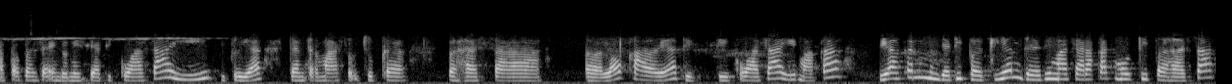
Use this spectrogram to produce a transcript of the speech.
atau bahasa Indonesia dikuasai, gitu ya, dan termasuk juga bahasa uh, lokal ya di, dikuasai, maka dia akan menjadi bagian dari masyarakat multibahasa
